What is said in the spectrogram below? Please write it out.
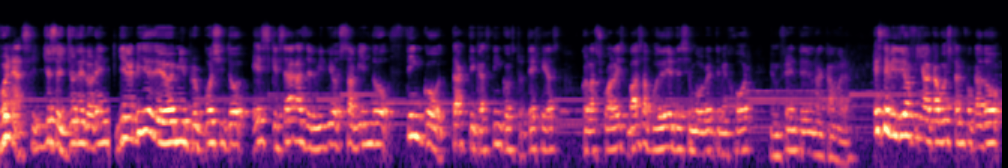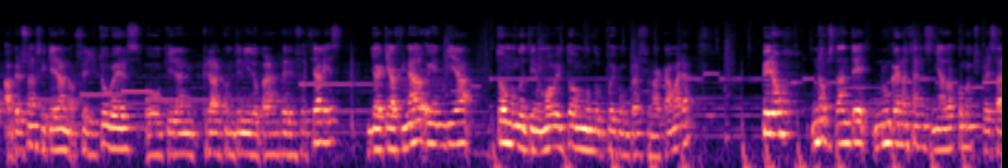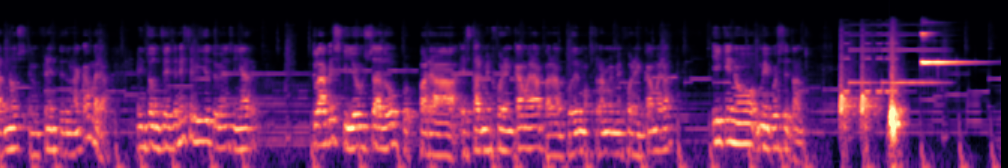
Buenas, yo soy Jordi Loren y en el vídeo de hoy mi propósito es que salgas del vídeo sabiendo 5 tácticas, 5 estrategias con las cuales vas a poder desenvolverte mejor enfrente de una cámara. Este vídeo al fin y al cabo está enfocado a personas que quieran o ser youtubers o quieran crear contenido para redes sociales ya que al final hoy en día todo el mundo tiene un móvil, todo el mundo puede comprarse una cámara pero, no obstante, nunca nos han enseñado cómo expresarnos enfrente de una cámara. Entonces, en este vídeo te voy a enseñar claves que yo he usado para estar mejor en cámara, para poder mostrarme mejor en cámara y que no me cueste tanto.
